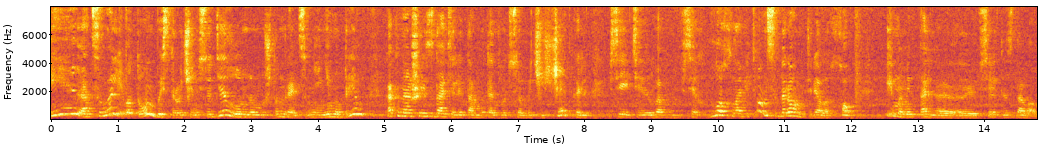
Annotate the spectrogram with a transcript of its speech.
Э, И отсылали, вот он быстро очень все делал, он, ну, что нравится мне, не мудрил, как наши издатели, там вот это вот все вычищать, все эти, всех блох ловить. Он собирал материалы, хоп, и моментально все это сдавал.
